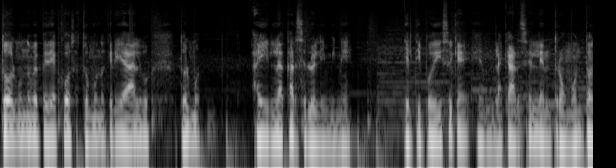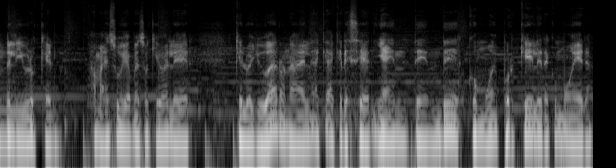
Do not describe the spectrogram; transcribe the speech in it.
todo el mundo me pedía cosas, todo el mundo quería algo, todo el ahí en la cárcel lo eliminé. Y el tipo dice que en la cárcel le entró un montón de libros que él jamás en su vida pensó que iba a leer, que lo ayudaron a él a, crecer y a entender cómo, por qué él era como era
